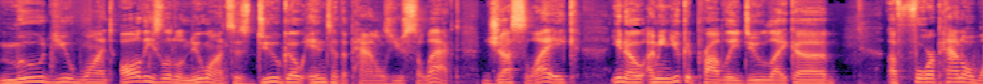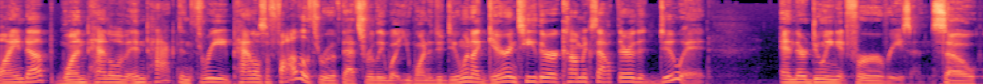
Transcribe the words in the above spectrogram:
mood you want all these little nuances do go into the panels you select just like you know i mean you could probably do like a a four panel wind up, one panel of impact, and three panels of follow through if that's really what you wanted to do. And I guarantee there are comics out there that do it and they're doing it for a reason. So,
